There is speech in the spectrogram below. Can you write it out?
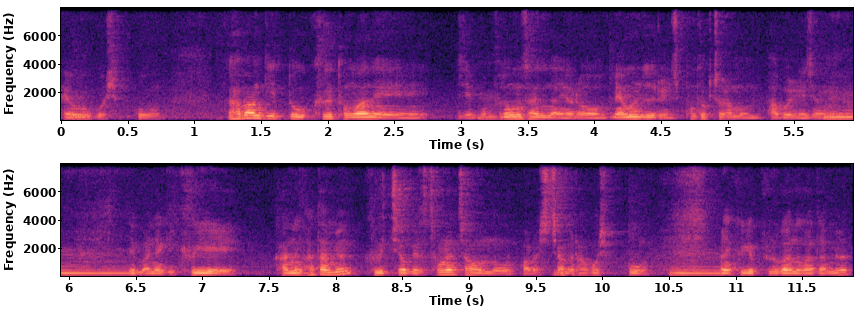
배우고 싶고 그 하반기 또 그 동안에 이제 뭐 음. 부동산이나 여러 매물들을 이제 본격적으로 한번 봐볼 예정이에요. 음. 근데 만약에 그게 가능하다면 그 지역에서 청년 창업농을 바로 시작을 하고 싶고 음. 만약 그게 불가능하다면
